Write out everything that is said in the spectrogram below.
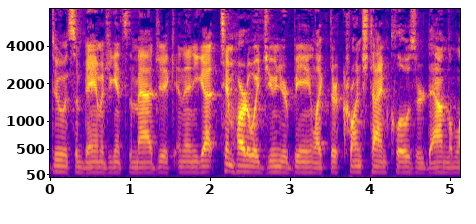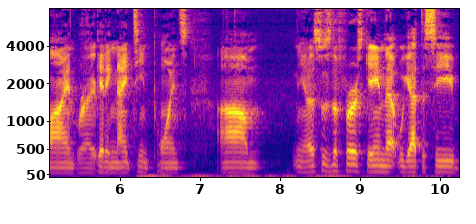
doing some damage against the Magic. And then you got Tim Hardaway Jr. being like their crunch time closer down the line, Right. getting 19 points. Um, you know, this was the first game that we got to see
